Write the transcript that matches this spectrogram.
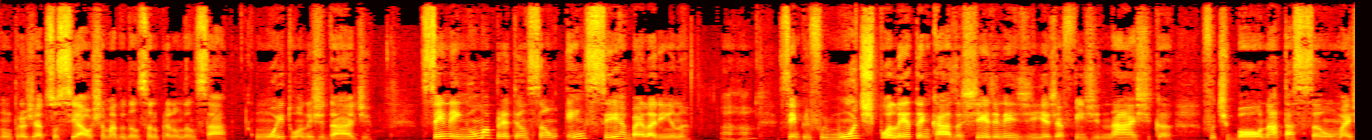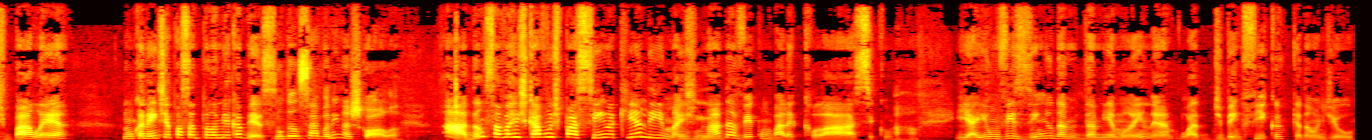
num projeto social chamado Dançando para Não Dançar, com oito anos de idade sem nenhuma pretensão em ser bailarina. Uhum. Sempre fui muito espoleta em casa, cheia de energia. Já fiz ginástica, futebol, natação, mas balé nunca nem tinha passado pela minha cabeça. Não dançava nem na escola? Ah, dançava, riscava um espacinho aqui e ali, mas uhum. nada a ver com balé clássico. Uhum. E aí um vizinho da, da minha mãe, né, lá de Benfica, que é da onde eu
